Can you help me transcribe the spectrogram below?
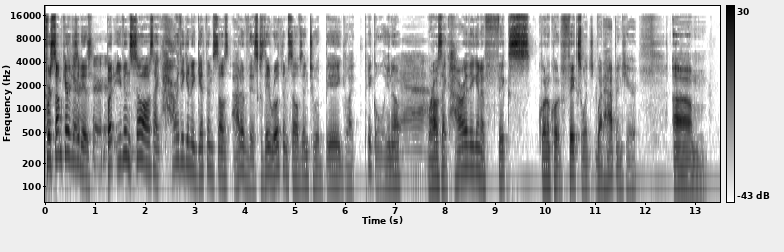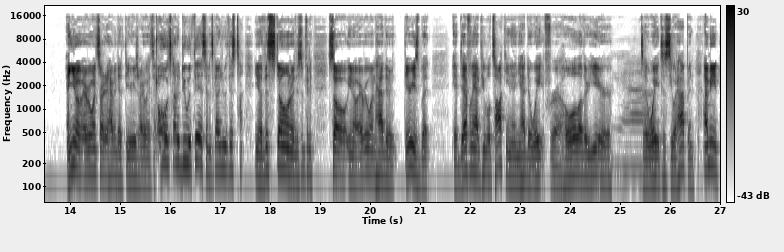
for some characters, characters, it is. But even so, I was like, how are they going to get themselves out of this? Because they wrote themselves into a big like pickle, you know. Yeah. Where I was like, how are they going to fix quote unquote fix what what happened here? Um, and you know, everyone started having their theories right away. It's like, oh, it's got to do with this, and it's got to do with this time, you know, this stone or this infinity. So you know, everyone had their theories, but it definitely had people talking, and you had to wait for a whole other year yeah. To wait to see what happened. I mean,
